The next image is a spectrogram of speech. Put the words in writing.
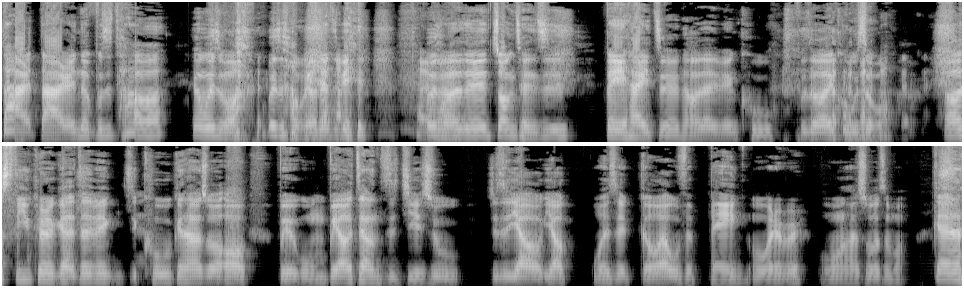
打打人的不是他吗？干为什么为什么我要在这边？为什么在这边装成是被害者，然后在那边哭，不知道在哭什么？然后 Steve Kerr 在在那边哭，跟他说：“哦，不，我们不要这样子结束，就是要要。” What is it? Go out with a bang or whatever？我忘了他说什么。干，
